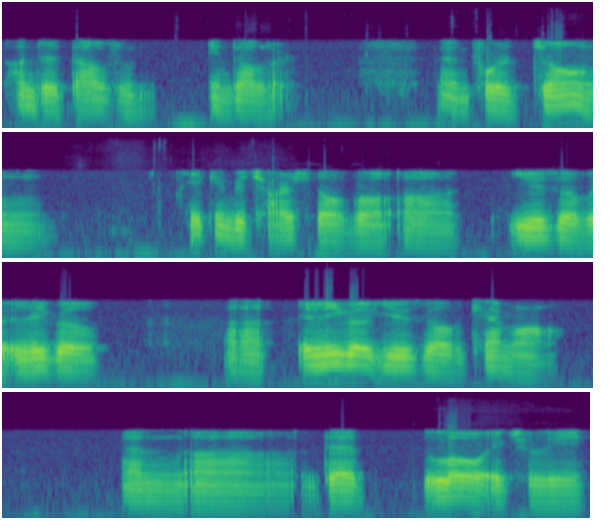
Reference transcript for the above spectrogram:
hundred thousand in dollar. And for Jong, he can be charged of use of illegal illegal use of camera, and that law actually,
